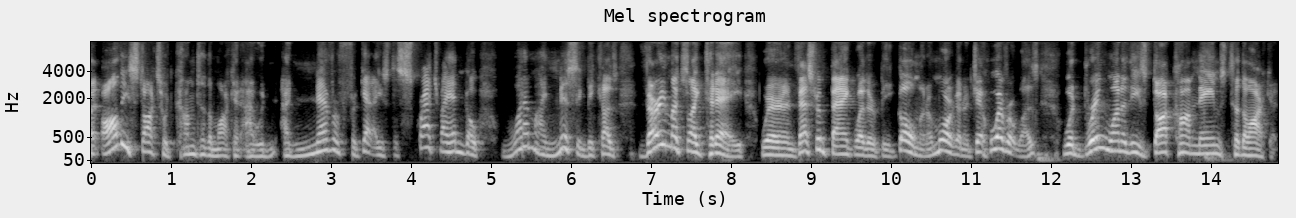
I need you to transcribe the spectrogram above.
but all these stocks would come to the market. I would I'd never forget. I used to scratch my head and go, what am I missing? Because very much like today, where an investment bank, whether it be Goldman or Morgan or J- whoever it was, would bring one of these dot com names to the market,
